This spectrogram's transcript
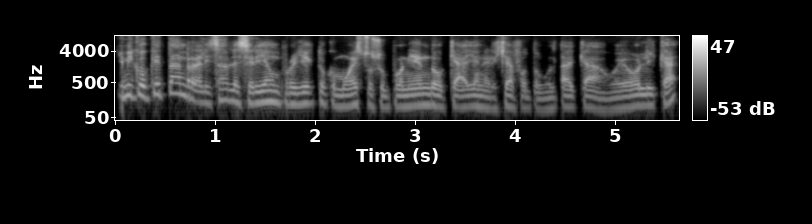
Químico, ¿qué tan realizable sería un proyecto como esto, suponiendo que haya energía fotovoltaica o eólica?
